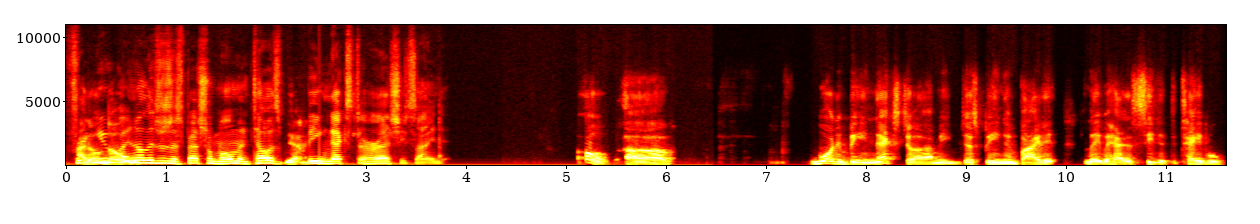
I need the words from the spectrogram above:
For I don't you, know. I know this was a special moment. Tell us yeah. being next to her as she signed it. Oh, uh, more than being next to her, I mean, just being invited. Labor had a seat at the table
